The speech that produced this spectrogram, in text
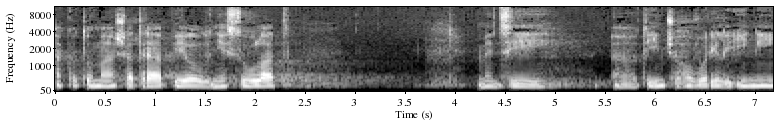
ako Tomáša trápil nesúlad medzi e, tým, čo hovorili iní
